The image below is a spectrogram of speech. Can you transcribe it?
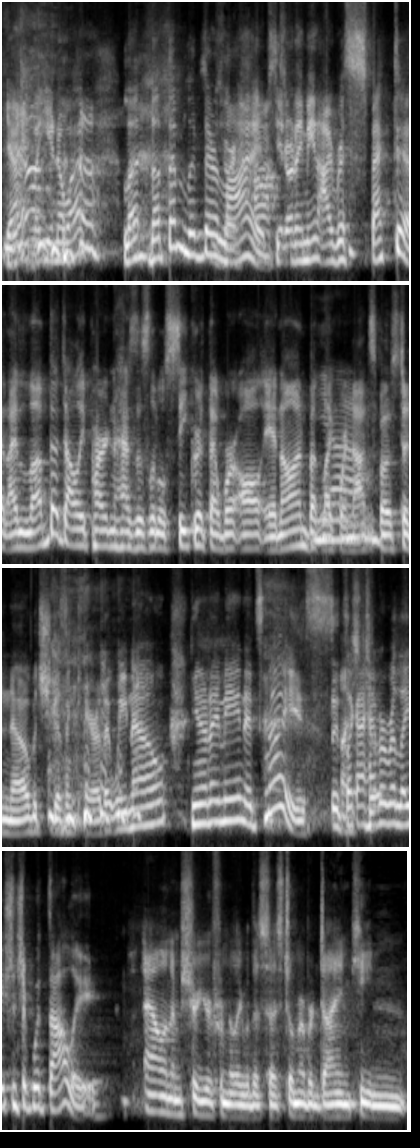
Yeah, but you know what? Let let them live their lives. hot. You know what I mean? I respect it. I love that Dolly Parton has this little secret that we're all in on, but like we're not supposed to know, but she doesn't care that we know. You know what I mean? It's nice. It's like I have a relationship with Dolly. Alan, I'm sure you're familiar with this. I still remember Diane Keaton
